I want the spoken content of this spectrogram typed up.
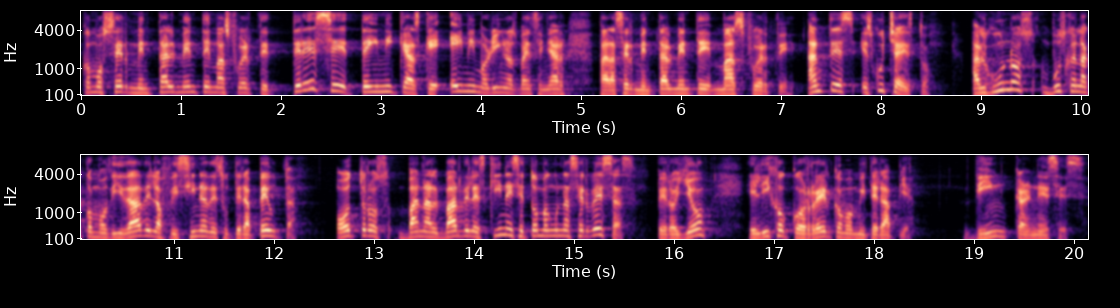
cómo ser mentalmente más fuerte. 13 técnicas que Amy Morin nos va a enseñar para ser mentalmente más fuerte. Antes, escucha esto. Algunos buscan la comodidad de la oficina de su terapeuta. Otros van al bar de la esquina y se toman unas cervezas pero yo elijo correr como mi terapia. Dean Carneses.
